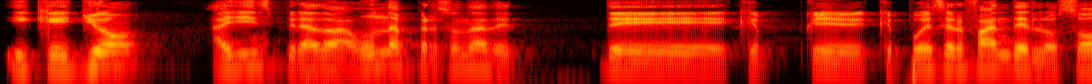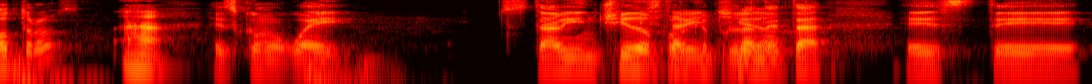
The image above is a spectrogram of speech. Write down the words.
y que yo haya inspirado a una persona de, de que, que- que puede ser fan de los otros, Ajá. es como, güey, está bien chido Está porque bien pues, la neta, este,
